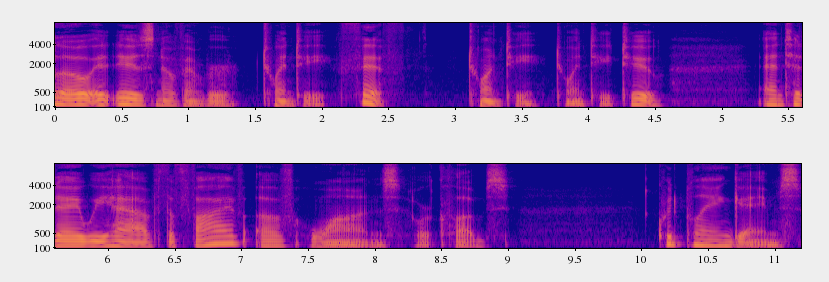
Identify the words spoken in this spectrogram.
Hello, it is November 25th, 2022, and today we have the Five of Wands, or clubs. Quit playing games.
